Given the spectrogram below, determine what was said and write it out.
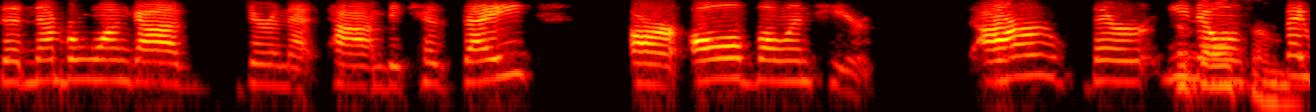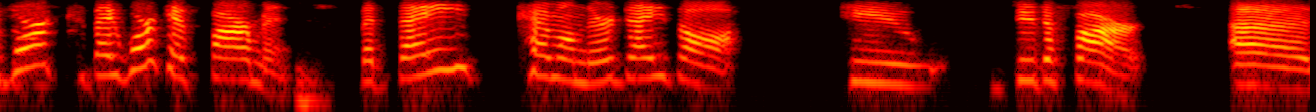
the number one guys during that time because they are all volunteers. Our they're you That's know awesome. they work they work as firemen, but they come on their days off to do the fire, uh,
